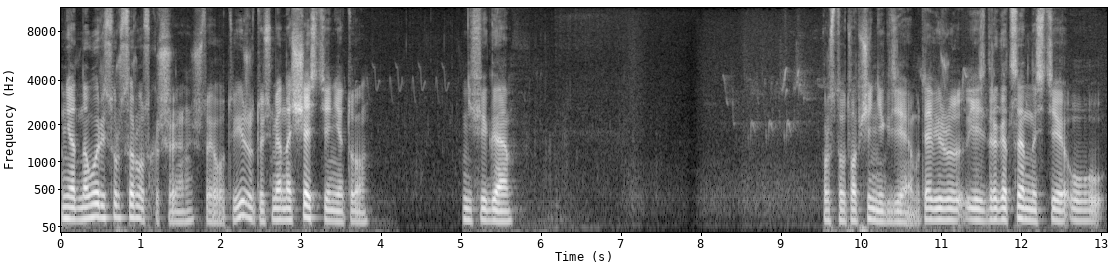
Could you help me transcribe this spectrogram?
ни одного ресурса роскоши, что я вот вижу. То есть у меня на счастье нету нифига. Просто вот вообще нигде. Вот я вижу, есть драгоценности у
